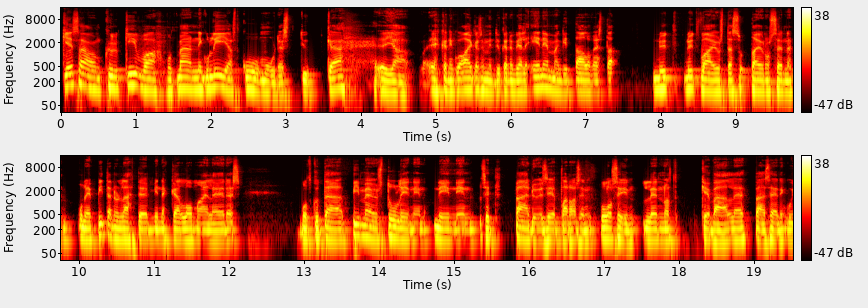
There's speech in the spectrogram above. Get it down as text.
kesä on kyllä kiva, mutta mä en niin kuin, liiasta kuumuudesta tykkää. Ja ehkä niin kuin, aikaisemmin tykännyt vielä enemmänkin talvesta. Nyt, nyt vaan just tässä tajunnut sen, että mun ei pitänyt lähteä minnekään lomaille edes. Mutta kun tämä pimeys tuli, niin, niin, niin sitten päädyin siihen parasin losin lennot keväälle, että pääsee niinku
